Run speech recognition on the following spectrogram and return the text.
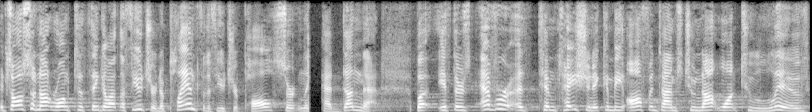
It's also not wrong to think about the future and to plan for the future. Paul certainly had done that. But if there's ever a temptation, it can be oftentimes to not want to live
